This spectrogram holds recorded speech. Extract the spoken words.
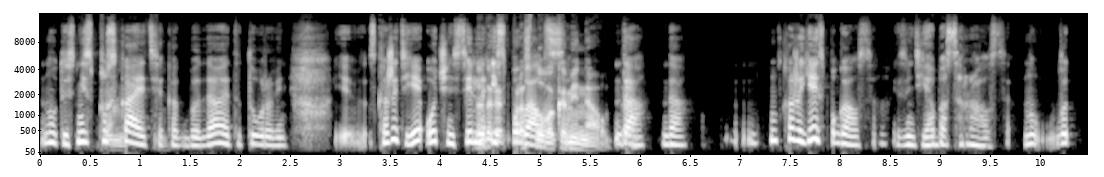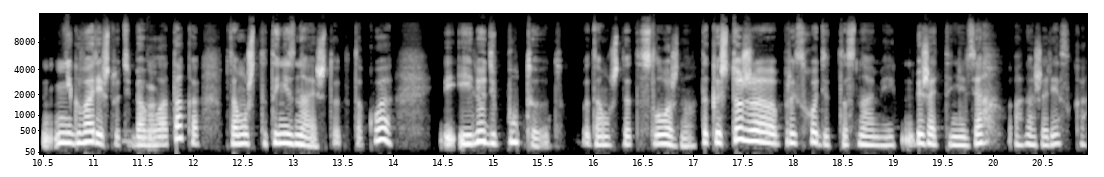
ну, то есть не спускайте как бы, да, этот уровень. Скажите, я очень Ну, сильно это как про испугался. слово out. Да, да. Ну, скажи, я испугался. Извините, я обосрался. Ну, вот не говори, что у тебя Да. была атака, потому что ты не знаешь, что это такое. И, и люди путают, потому что это сложно. Так и что же происходит-то с нами? Бежать-то нельзя, она же резко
